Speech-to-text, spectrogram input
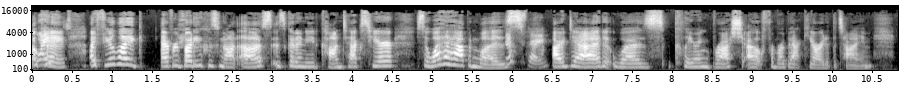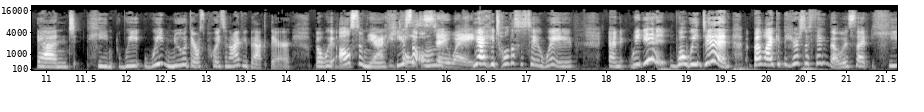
okay. i feel like everybody who's not us is gonna need context here. So what had happened was our dad was clearing brush out from our backyard at the time. And he we we knew there was poison ivy back there but we also knew Mm-hmm. Yeah, he he's told the us to only stay away. yeah he told us to stay away and we did. Well we did. But like here's the thing though is that he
